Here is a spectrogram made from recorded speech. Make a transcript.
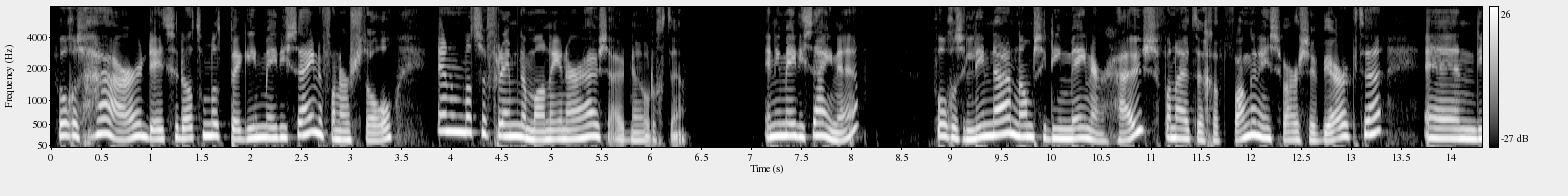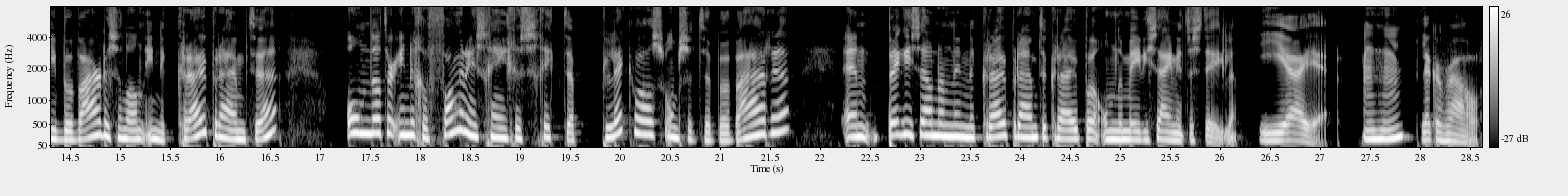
Volgens haar deed ze dat omdat Peggy medicijnen van haar stal en omdat ze vreemde mannen in haar huis uitnodigde. En die medicijnen? Volgens Linda nam ze die mee naar huis vanuit de gevangenis waar ze werkte en die bewaarde ze dan in de kruipruimte omdat er in de gevangenis geen geschikte plek was om ze te bewaren. En Peggy zou dan in de kruipruimte kruipen om de medicijnen te stelen. Ja, ja. Mhm. Lekker verhaal.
